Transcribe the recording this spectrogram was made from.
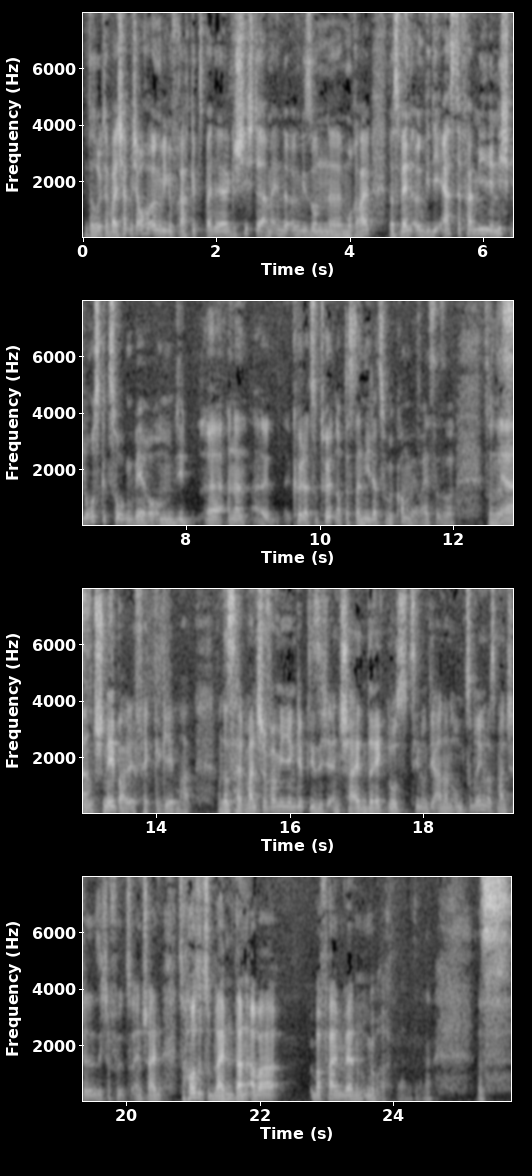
unterdrückt hat. Weil ich habe mich auch irgendwie gefragt, gibt es bei der Geschichte am Ende irgendwie so eine Moral, dass wenn irgendwie die erste Familie nicht losgezogen wäre, um die äh, anderen äh, Köder zu töten, ob das dann nie dazu gekommen wäre, weißt du? So, so, eine, ja. so einen Schneeball-Effekt gegeben hat. Und dass es halt manche Familien gibt, die sich entscheiden, direkt loszuziehen und die anderen umzubringen, und dass manche sich dafür zu entscheiden, zu Hause zu bleiben, dann aber überfallen werden und umgebracht werden. So, ne? Das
